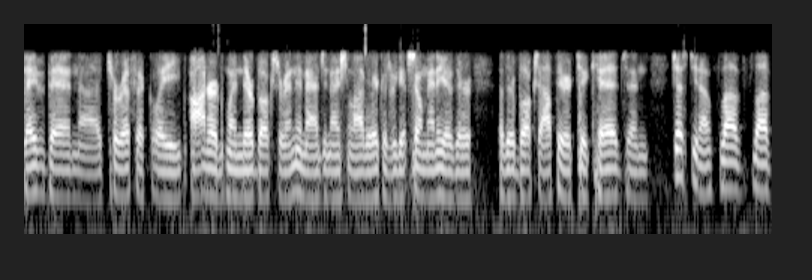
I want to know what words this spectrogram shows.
they've been uh, terrifically honored when their books are in the Imagination Library because we get so many of their of their books out there to kids and just you know love love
